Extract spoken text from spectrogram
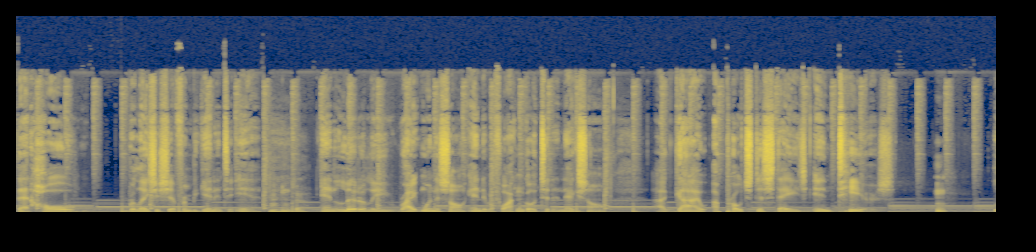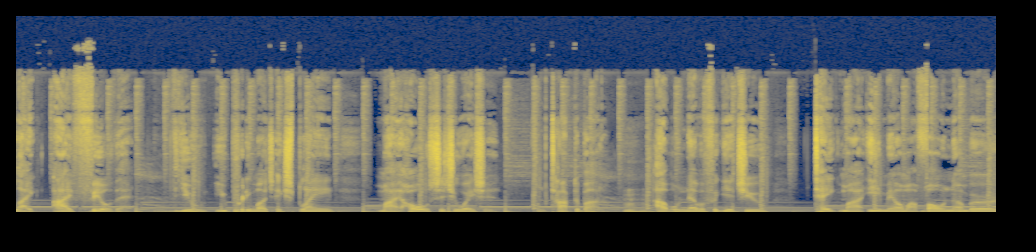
that whole relationship from beginning to end. Mm-hmm. Okay. And literally, right when the song ended, before I can go to the next song, a guy approached the stage in tears. Hmm. Like I feel that you you pretty much explained my whole situation from top to bottom. Mm-hmm. I will never forget you. Take my email, my phone number,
